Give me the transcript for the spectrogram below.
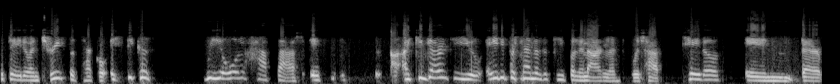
potato and chorizo taco is because we all have that. It's, I can guarantee you, 80% of the people in Ireland would have potatoes in their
